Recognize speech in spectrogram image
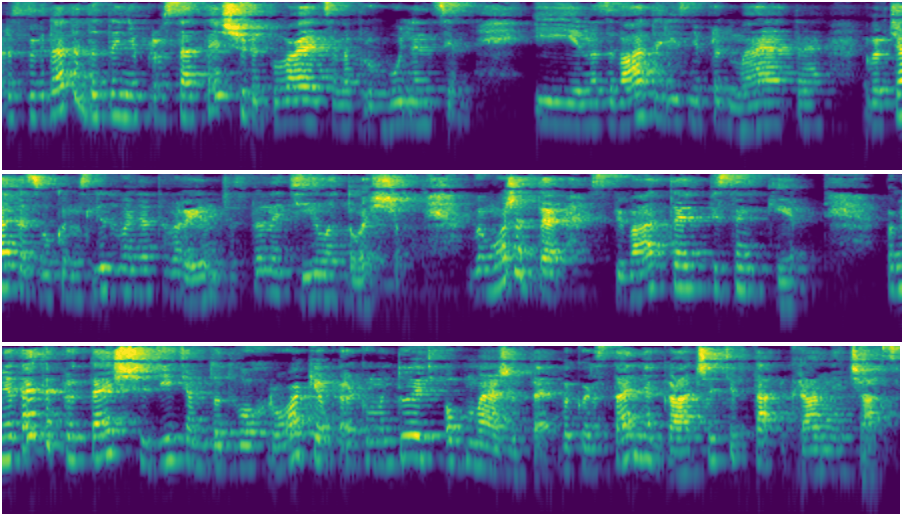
розповідати дитині про все те, що відбувається на прогулянці, і називати різні предмети, вивчати звуконаслідування тварин, частини тіла тощо. Ви можете співати пісеньки. Пам'ятайте про те, що дітям до двох років рекомендують обмежити використання гаджетів та екранний час.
